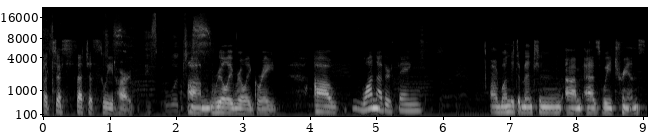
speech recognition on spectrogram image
but just such a sweetheart He's gorgeous. um, really, really great. Uh, one other thing I wanted to mention um, as we trans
